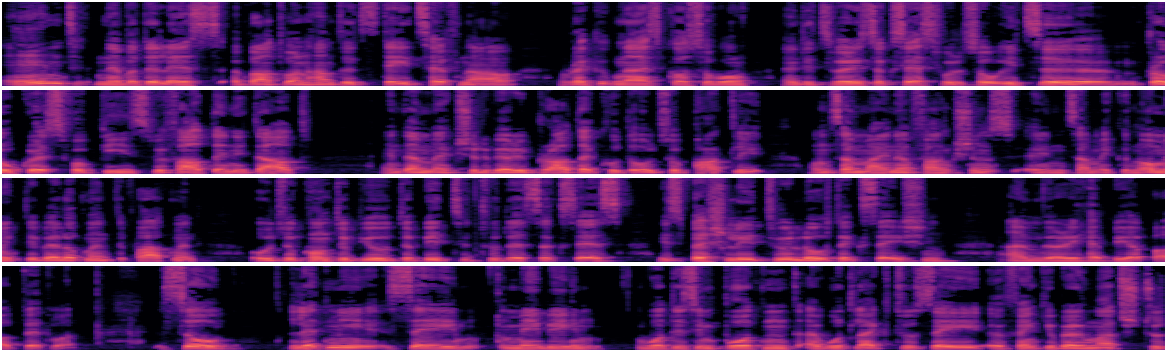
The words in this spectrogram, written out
And nevertheless, about 100 states have now recognized Kosovo, and it's very successful. So it's a progress for peace without any doubt. And I'm actually very proud I could also partly on some minor functions in some economic development department also contribute a bit to the success, especially to low taxation. I'm very happy about that one. So let me say maybe what is important. I would like to say uh, thank you very much to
